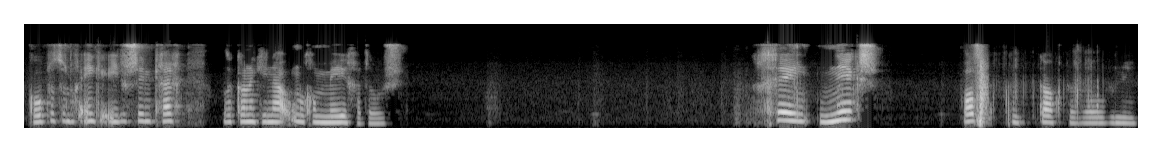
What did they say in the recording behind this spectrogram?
Ik hoop dat we nog één keer edelstenen krijgen. Want dan kan ik hierna ook nog een megadoos. Geen, niks. Wat een kak bovenin.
